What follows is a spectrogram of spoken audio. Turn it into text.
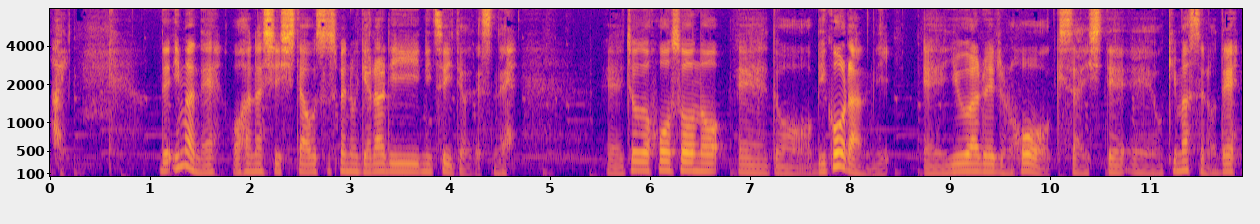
はい。で、今ね、お話ししたおすすめのギャラリーについてはですね、えー、ちょうど放送の、えーと、備考欄に、え、URL の方を記載して、え、おきますので、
